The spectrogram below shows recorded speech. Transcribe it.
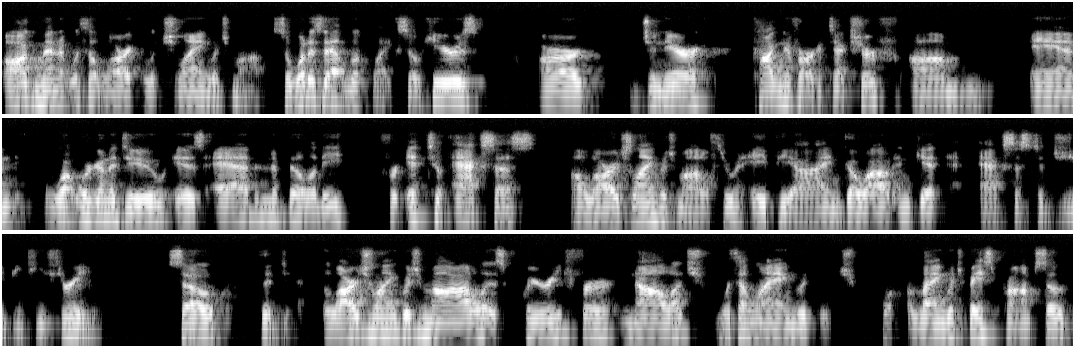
augment it with a large language model. So what does that look like? So here's our generic cognitive architecture. Um, and what we're going to do is add an ability for it to access a large language model through an API and go out and get access to GPT-3. So the large language model is queried for knowledge with a language language-based prompt. So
